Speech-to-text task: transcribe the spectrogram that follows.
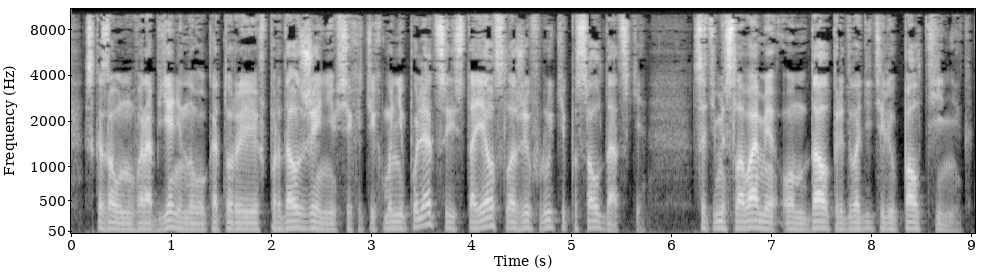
— сказал он Воробьянинову, который в продолжении всех этих манипуляций стоял, сложив руки по-солдатски. С этими словами он дал предводителю полтинник.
